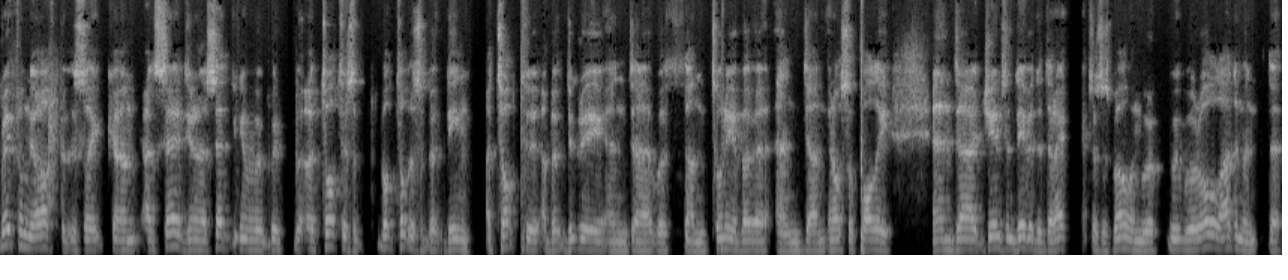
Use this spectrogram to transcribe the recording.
right from the off, it was like um, I said, you know, I said, you know, we, we, I talked to talked to us about Dean. I talked to about Dougray and uh, with um, Tony about it, and um, and also Polly, and uh, James and David, the directors as well. And we're we were all adamant that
